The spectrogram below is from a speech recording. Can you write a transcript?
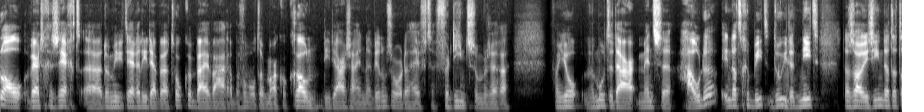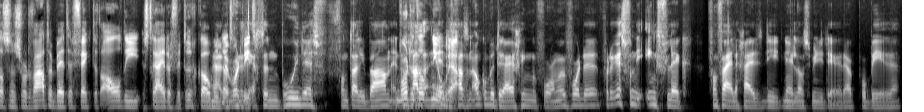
al werd gezegd eh, door militairen die daarbij betrokken bij waren, bijvoorbeeld door Marco Kroon, die daar zijn uh, Willemsorde heeft uh, verdiend, zullen we zeggen. Van joh, we moeten daar mensen houden in dat gebied. Doe je dat niet, dan zal je zien dat het als een soort waterbed-effect, dat al die strijders weer terugkomen nou, in dan dat wordt gebied. het echt een broeides van Taliban. En Wordt dat het gaat, opnieuw, en dat ja. gaat dan ook een bedreiging vormen voor de, voor de rest van die inktvlek van veiligheid die Nederlandse militairen daar proberen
